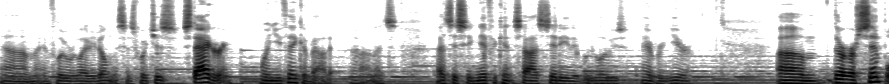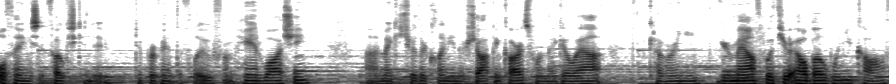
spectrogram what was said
um, and flu-related illnesses, which is staggering when you think about it. Uh, that's, that's a significant sized city that we lose every year. Um, there are simple things that folks can do to prevent the flu from hand washing, uh, making sure they're cleaning their shopping carts when they go out, covering your mouth with your elbow when you cough,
